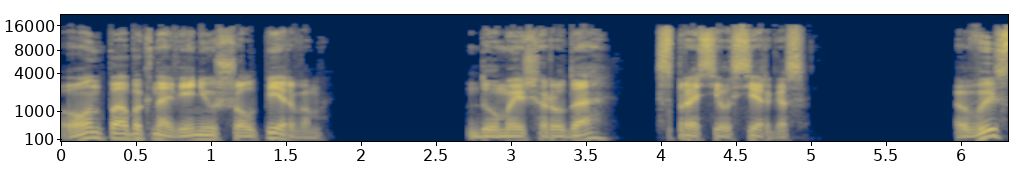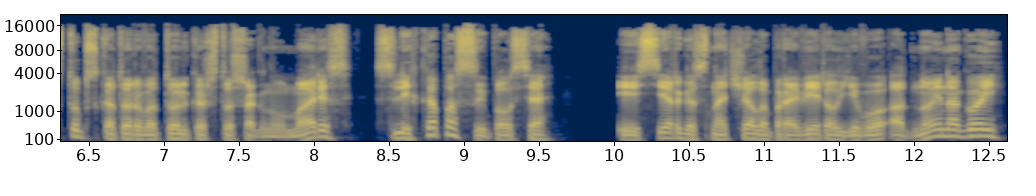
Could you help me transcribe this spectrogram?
Он по обыкновению шел первым. «Думаешь, руда?» — спросил Сергос. Выступ, с которого только что шагнул Марис, слегка посыпался, и Серго сначала проверил его одной ногой,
